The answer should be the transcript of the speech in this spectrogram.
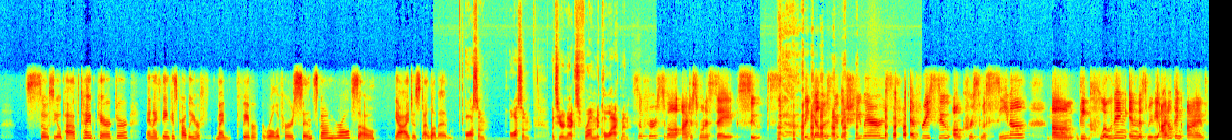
sociopath type character and I think is probably her my favorite role of hers since Gone Girl. So yeah, I just I love it. Awesome, awesome. Let's hear next from Nicole Ackman. So first of all, I just want to say suits. the yellow suit that she wears, every suit on Chris Messina, um, the clothing in this movie. I don't think I've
